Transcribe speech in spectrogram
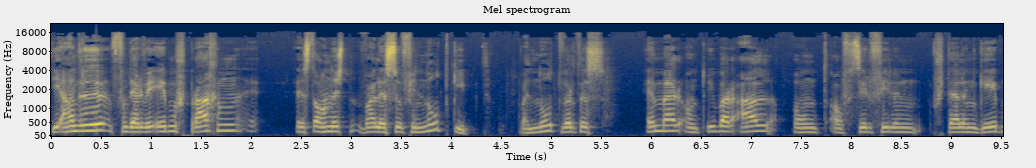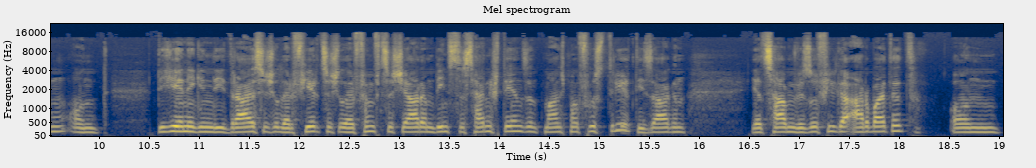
Die andere, von der wir eben sprachen, ist auch nicht, weil es so viel Not gibt, weil Not wird es immer und überall und auf sehr vielen Stellen geben und diejenigen, die 30 oder 40 oder 50 Jahre im Dienst des Herrn stehen, sind manchmal frustriert. Die sagen, jetzt haben wir so viel gearbeitet und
